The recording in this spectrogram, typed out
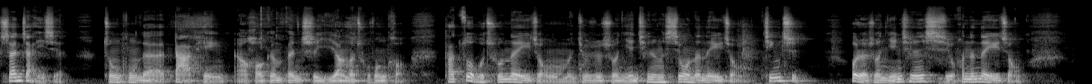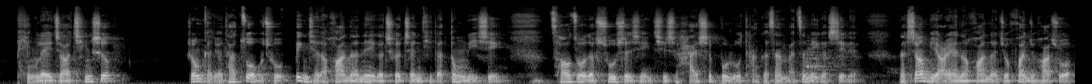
山寨一些。中控的大屏，然后跟奔驰一样的出风口，它做不出那一种我们就是说年轻人希望的那一种精致，或者说年轻人喜欢的那一种品类叫轻奢。这种感觉它做不出，并且的话呢，那个车整体的动力性、操作的舒适性，其实还是不如坦克三百这么一个系列。那相比而言的话呢，就换句话说，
